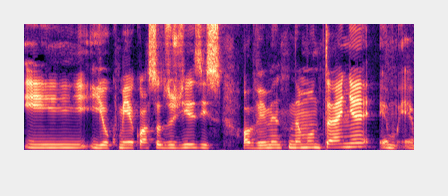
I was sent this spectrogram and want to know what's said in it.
e, e eu comia quase todos os dias isso. Obviamente na montanha é, é,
